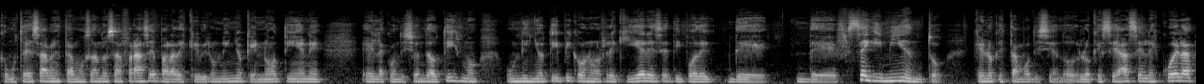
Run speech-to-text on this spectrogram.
como ustedes saben estamos usando esa frase para describir un niño que no tiene eh, la condición de autismo, un niño típico no requiere ese tipo de, de, seguimiento, que es lo que estamos diciendo. Lo que se hace en la escuela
